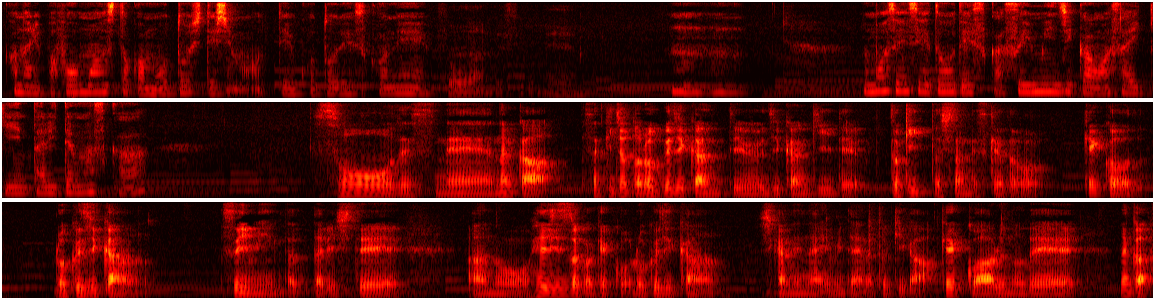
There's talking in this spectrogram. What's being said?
かなりパフォーマンスとかも落としてしまうっていうことですかね。そうなんですよね。うんうん野間先生どうですか？睡眠時間は最近足りてますか？そうですね。なんかさっきちょっと6時間っていう時間聞いてドキッとしたんですけど結構6時間睡眠だったりしてあの平日とか結構6時間しか寝ないみたいな時が結構あるのでなんか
